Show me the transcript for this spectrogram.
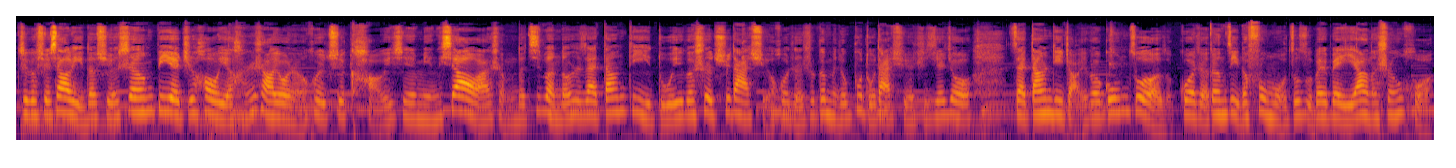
这个学校里的学生毕业之后也很少有人会去考一些名校啊什么的，基本都是在当地读一个社区大学，或者是根本就不读大学，直接就在当地找一个工作，过着跟自己的父母祖祖辈辈一样的生活。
